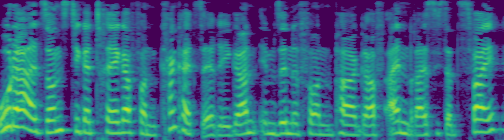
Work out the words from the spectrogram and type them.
oder als sonstiger Träger von Krankheitserregern im Sinne von Paragraph 31 Satz 2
